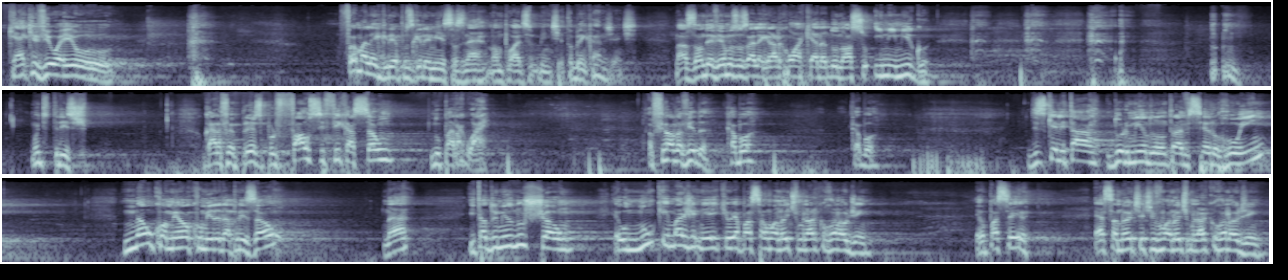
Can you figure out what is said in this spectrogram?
Quem é que viu aí o. Foi uma alegria para os gremistas, né? Não pode mentir, tô brincando, gente. Nós não devemos nos alegrar com a queda do nosso inimigo. Muito triste. O cara foi preso por falsificação no Paraguai. É o final da vida. Acabou. Acabou. Diz que ele está dormindo num travesseiro ruim, não comeu a comida da prisão, né? E está dormindo no chão. Eu nunca imaginei que eu ia passar uma noite melhor que o Ronaldinho. Eu passei. Essa noite eu tive uma noite melhor que o Ronaldinho.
